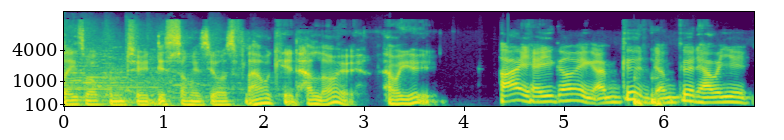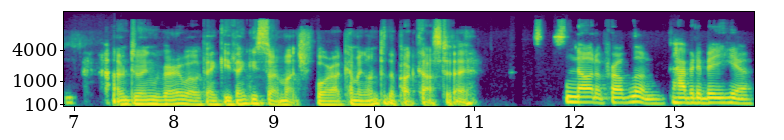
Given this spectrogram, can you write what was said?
please welcome to This Song Is Yours, flowerkid. Hello, how are you? Hi, how are you going? I'm good. I'm good. How are you? I'm doing very well, thank you. Thank you so much for uh, coming on to the podcast today. It's not a problem. Happy to be here.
